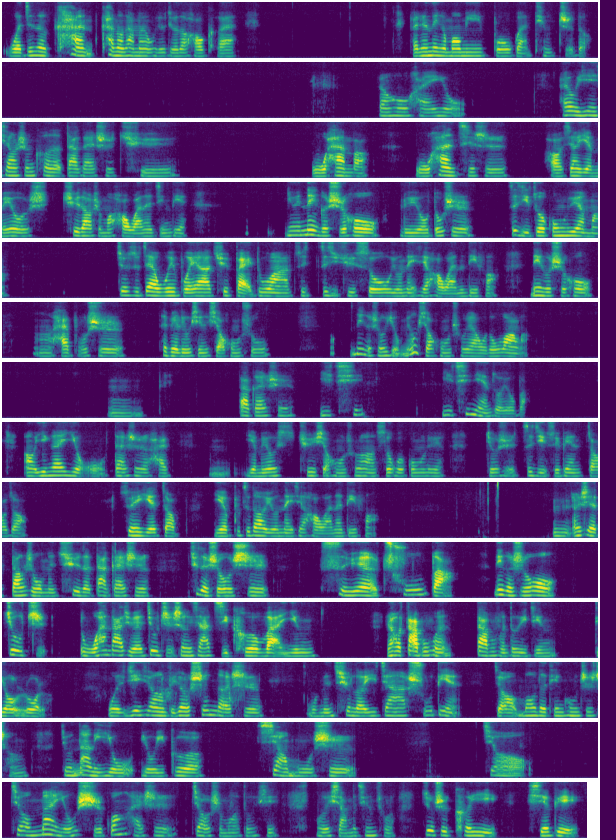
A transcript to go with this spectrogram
我真的看看到它们我就觉得好可爱。反正那个猫咪博物馆挺值的。然后还有，还有印象深刻的大概是去武汉吧。武汉其实好像也没有去到什么好玩的景点，因为那个时候旅游都是自己做攻略嘛，就是在微博呀、去百度啊，自自己去搜有哪些好玩的地方。那个时候，嗯，还不是特别流行小红书。那个时候有没有小红书呀？我都忘了。嗯，大概是一七一七年左右吧。哦，应该有，但是还嗯也没有去小红书上搜过攻略，就是自己随便找找，所以也找也不知道有哪些好玩的地方。嗯，而且当时我们去的大概是去的时候是。四月初吧，那个时候就只武汉大学就只剩下几棵晚樱，然后大部分大部分都已经凋落了。我印象比较深的是，我们去了一家书店，叫猫的天空之城，就那里有有一个项目是叫叫漫游时光还是？叫什么东西，我也想不清楚了。就是可以写给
